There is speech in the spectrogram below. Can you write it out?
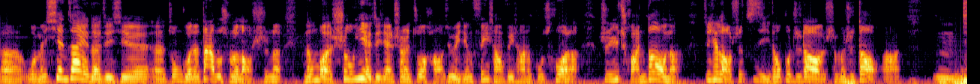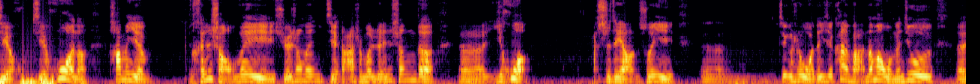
呃，我们现在的这些呃，中国的大多数的老师呢，能把授业这件事儿做好，就已经非常非常的不错了。至于传道呢，这些老师自己都不知道什么是道啊，嗯，解解惑呢，他们也很少为学生们解答什么人生的呃疑惑，是这样。所以，呃，这个是我的一些看法。那么，我们就呃。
